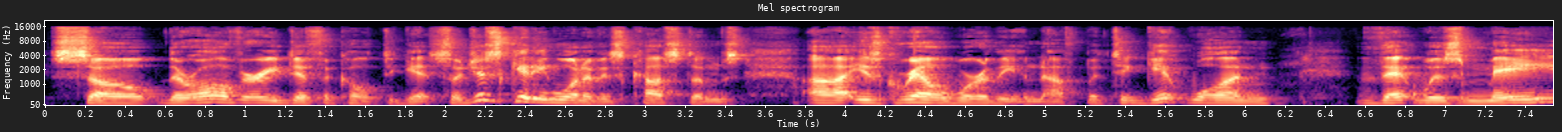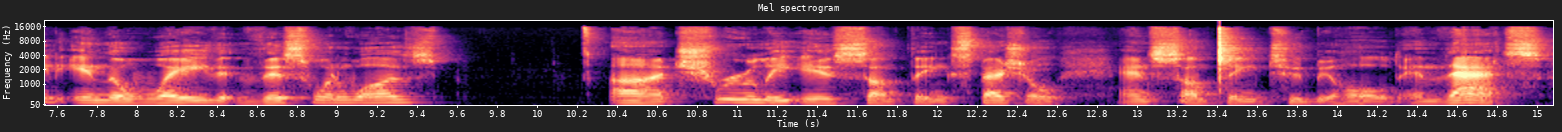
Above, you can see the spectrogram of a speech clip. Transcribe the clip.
So they're all very difficult to get. So just getting one of his customs uh, is grail worthy enough, but to get one that was made in the way that this one was, uh, truly is something special and something to behold. And that's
